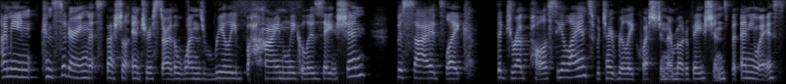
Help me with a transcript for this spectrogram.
I mean, considering that special interests are the ones really behind legalization, besides like the Drug Policy Alliance, which I really question their motivations. But, anyways,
